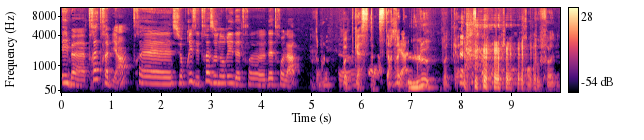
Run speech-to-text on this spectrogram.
Eh ben très très bien, très surprise et très honorée d'être d'être là. Dans le Euh, podcast Star Trek, le podcast francophone.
